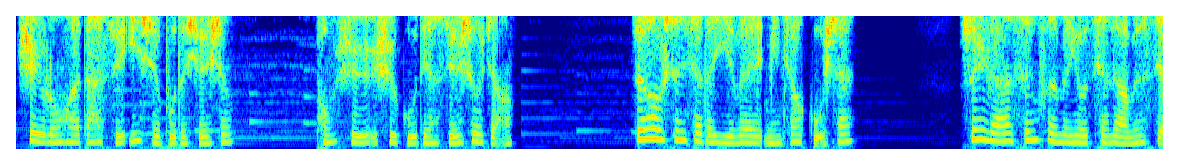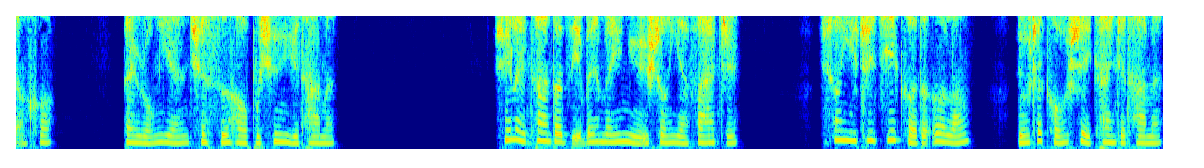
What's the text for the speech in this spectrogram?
是龙华大学医学部的学生，同时是古典学社长。最后剩下的一位名叫古山，虽然身份没有前两位显赫，但容颜却丝毫不逊于他们。徐磊看到几位美女，双眼发直，像一只饥渴的饿狼，流着口水看着他们。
